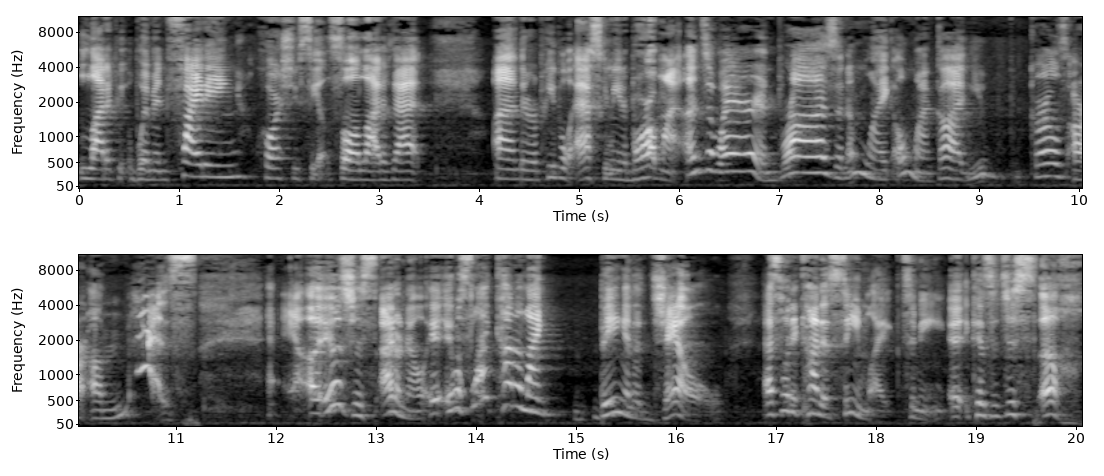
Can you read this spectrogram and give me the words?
a lot of women fighting. Of course, you see saw a lot of that. And there were people asking me to borrow my underwear and bras, and I'm like, oh my god, you girls are a mess. Uh, it was just, I don't know. It, it was like kind of like being in a jail. That's what it kind of seemed like to me, because it, it just, ugh,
